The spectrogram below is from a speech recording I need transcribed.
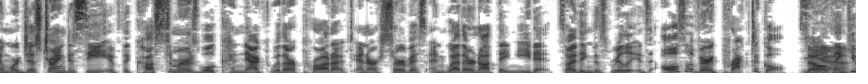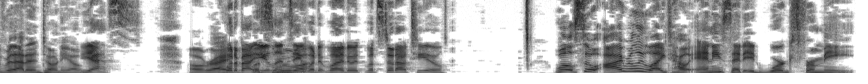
and we're just trying to see if the customers will connect with our product and our service and whether or not they need it. So I think this really, it's also very practical. So Yeah. thank you for that, Antonio. Yes. All right. What about Let's you, Lindsay? What, what what stood out to you? Well, so I really liked how Annie said it works for me,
